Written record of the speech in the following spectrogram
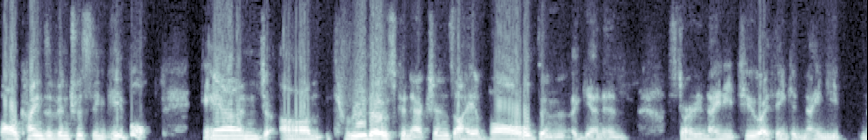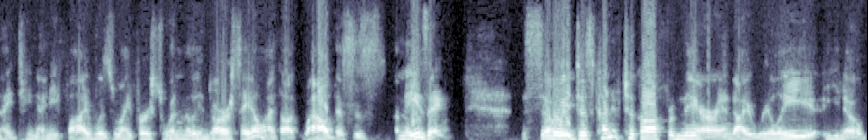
all kinds of interesting people. And um, through those connections, I evolved. And again, in started in 92, I think in 90, 1995 was my first $1 million sale. I thought, wow, this is amazing. So it just kind of took off from there. And I really, you know,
